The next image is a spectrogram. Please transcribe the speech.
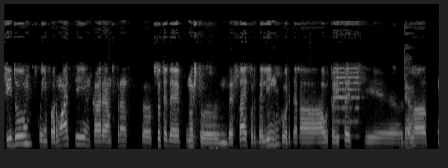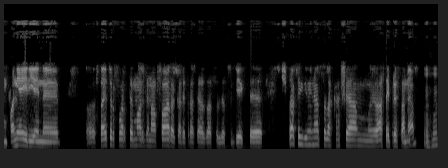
feed-ul cu informații în care am strâns uh, sute de, nu știu, de site-uri, de linkuri de la autorități, uh, da. de la companii aeriene, uh, site-uri foarte mari din afară care tratează astfel de subiecte și practic dimineața la cafea, asta e presa mea. Uh-huh.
